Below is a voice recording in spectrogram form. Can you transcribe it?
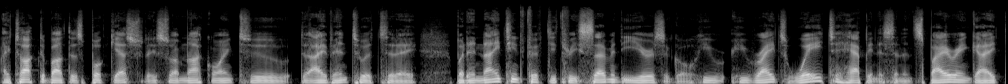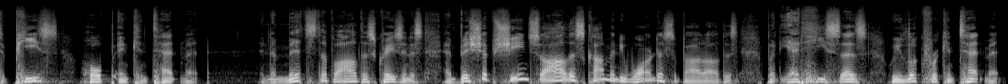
I talked about this book yesterday, so I'm not going to dive into it today. But in 1953, 70 years ago, he, he writes Way to Happiness, an inspiring guide to peace, hope, and contentment in the midst of all this craziness. And Bishop Sheen saw all this coming. He warned us about all this. But yet he says we look for contentment.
